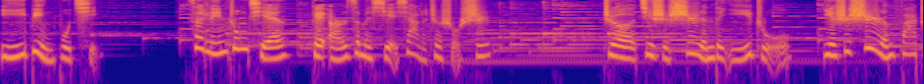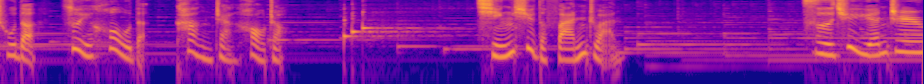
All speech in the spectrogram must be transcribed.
一病不起，在临终前给儿子们写下了这首诗。这既是诗人的遗嘱，也是诗人发出的最后的抗战号召。情绪的反转，死去元知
